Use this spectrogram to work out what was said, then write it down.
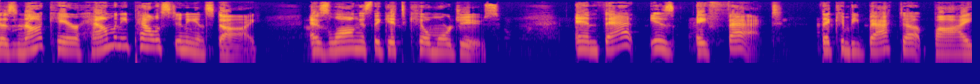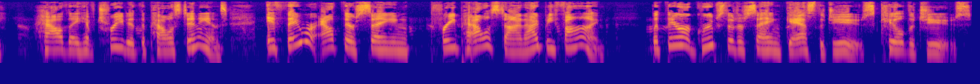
does not care how many Palestinians die as long as they get to kill more Jews, and that is a fact that can be backed up by how they have treated the Palestinians. If they were out there saying free Palestine, I'd be fine. But there are groups that are saying gas the Jews, kill the Jews.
